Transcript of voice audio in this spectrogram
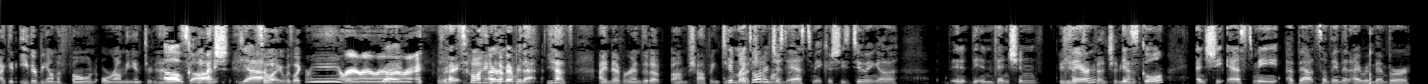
I could either be on the phone or on the internet. Oh So I- gosh, yeah. So I was like, right, Right. So I, I never- remember that. Yes, I never ended up um shopping too much. Yeah, my much. daughter online, just asked me because she's doing a i- the invention fair convention, in yes. school, and she asked me about something that I remember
